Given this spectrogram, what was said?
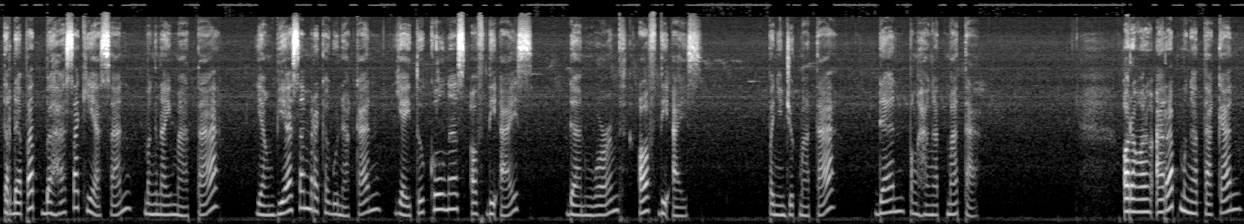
terdapat bahasa kiasan mengenai mata yang biasa mereka gunakan yaitu coolness of the eyes dan warmth of the eyes. Penyejuk mata dan penghangat mata. Orang-orang Arab mengatakan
